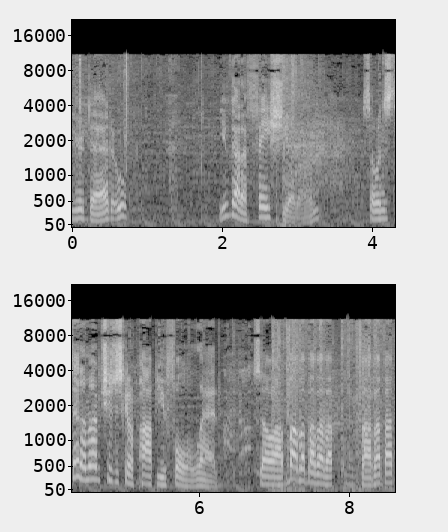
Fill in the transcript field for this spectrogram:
You're dead. Oop. You've got a face shield on. So instead, I'm actually just gonna pop you full of lead. So, uh, bop, bop, bop, bop, bop, bop, bop,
